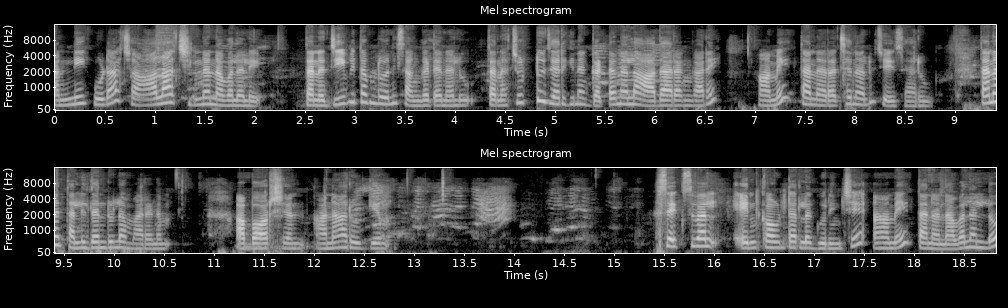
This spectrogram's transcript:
అన్నీ కూడా చాలా చిన్న నవలలే. తన జీవితంలోని సంఘటనలు తన చుట్టూ జరిగిన ఘటనల ఆధారంగానే ఆమె తన రచనలు చేశారు. తన తల్లిదండ్రుల మరణం అబార్షన్ అనారోగ్యం సెక్సువల్ ఎన్కౌంటర్ల గురించే ఆమె తన నవలల్లో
